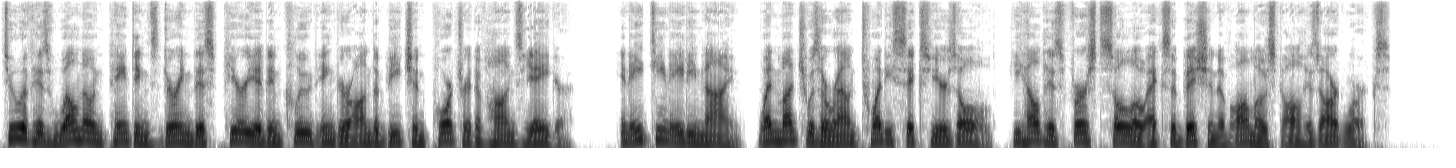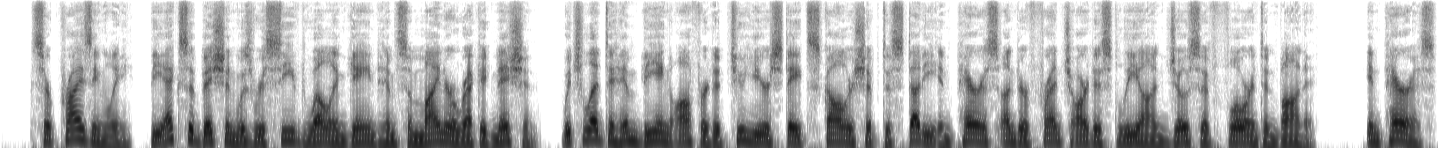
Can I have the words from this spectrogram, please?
Two of his well-known paintings during this period include Inger on the Beach and Portrait of Hans Jaeger. In 1889, when Munch was around 26 years old, he held his first solo exhibition of almost all his artworks. Surprisingly, the exhibition was received well and gained him some minor recognition, which led to him being offered a two-year state scholarship to study in Paris under French artist Léon-Joseph Florentin Bonnat. In Paris,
